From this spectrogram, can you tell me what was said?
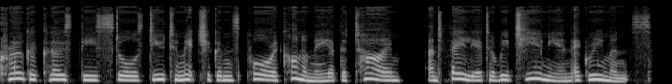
Kroger closed these stores due to Michigan's poor economy at the time, and failure to reach union agreements.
